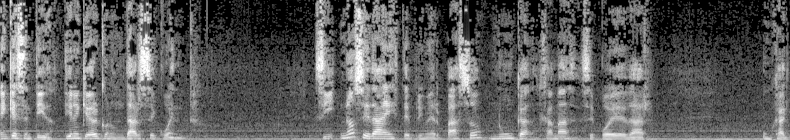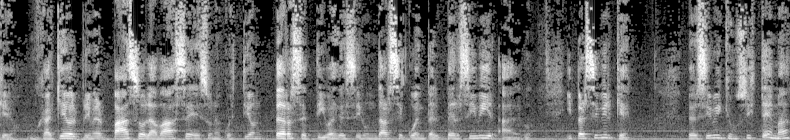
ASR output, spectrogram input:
¿En qué sentido? Tiene que ver con un darse cuenta. Si no se da este primer paso, nunca, jamás se puede dar un hackeo. Un hackeo, el primer paso, la base, es una cuestión perceptiva, es decir, un darse cuenta, el percibir algo. ¿Y percibir qué? Percibir que un sistema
